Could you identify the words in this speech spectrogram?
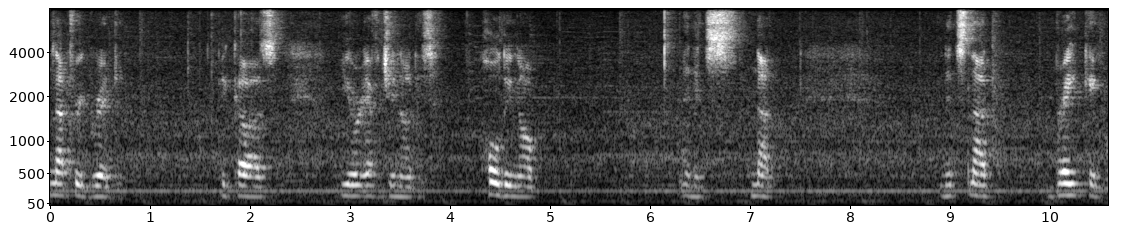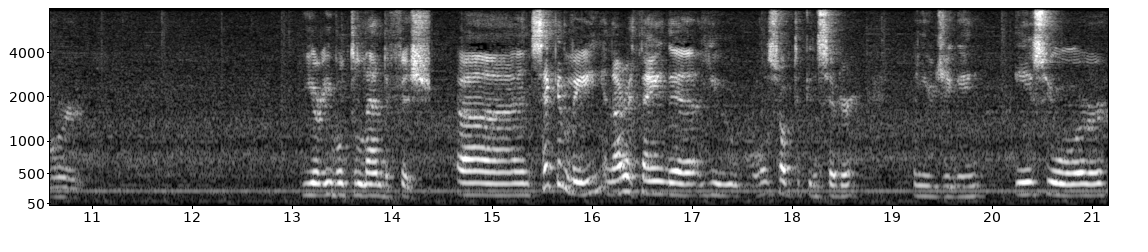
not regret it because your FG knot is holding up and it's not it's not breaking or you're able to land the fish. Uh, and secondly, another thing that you also have to consider when you're jigging is your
